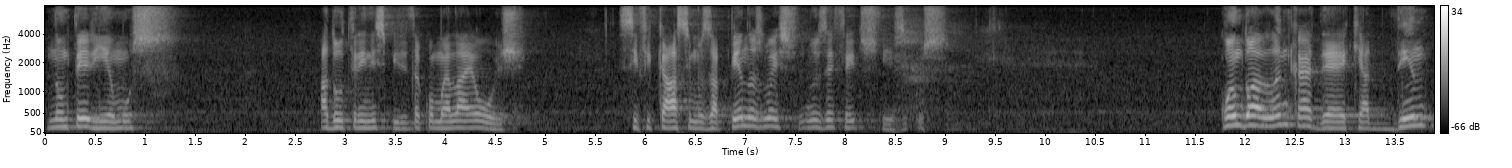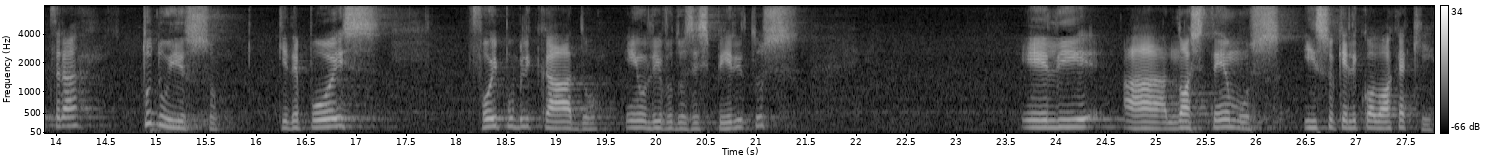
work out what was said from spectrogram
não teríamos a doutrina espírita como ela é hoje, se ficássemos apenas nos efeitos físicos. Quando Allan Kardec adentra tudo isso, que depois foi publicado em O Livro dos Espíritos. Ele, ah, nós temos isso que ele coloca aqui,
